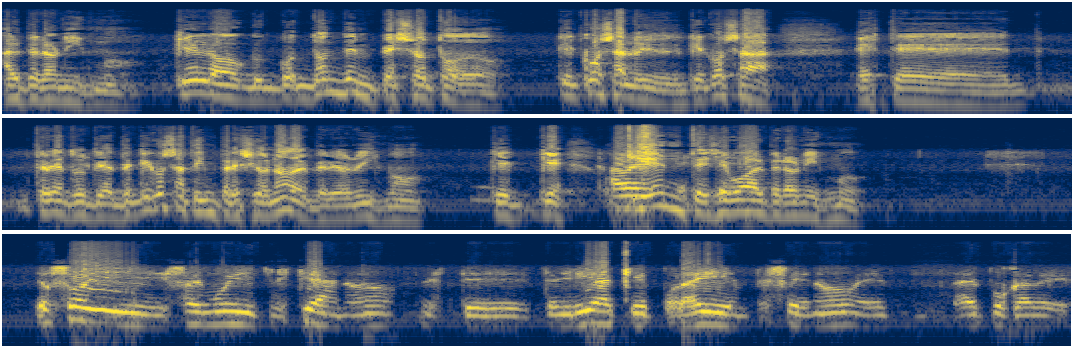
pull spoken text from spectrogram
al peronismo? ¿Qué lo, ¿Dónde empezó todo? ¿Qué cosa, lo- qué cosa, este, te voy a tutear, ¿qué cosa te impresionó del peronismo? ¿Qué, qué- A ver, ¿Quién te este- llevó al peronismo? Yo soy soy muy cristiano, ¿no? Este, te diría que por ahí empecé, ¿no? En la época de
